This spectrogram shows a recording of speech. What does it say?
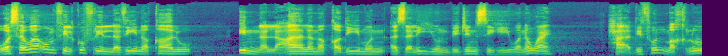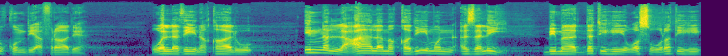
وسواء في الكفر الذين قالوا إن العالم قديم أزلي بجنسه ونوعه حادث مخلوق بأفراده. والذين قالوا إن العالم قديم أزلي بمادته وصورته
